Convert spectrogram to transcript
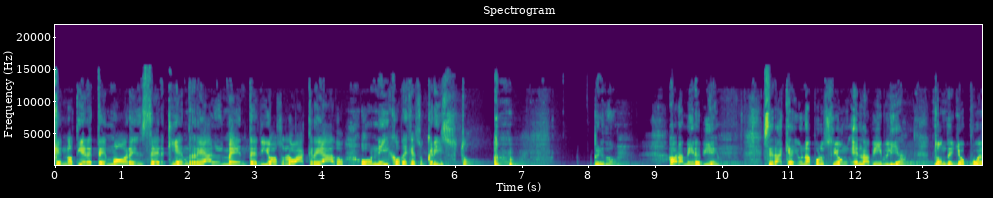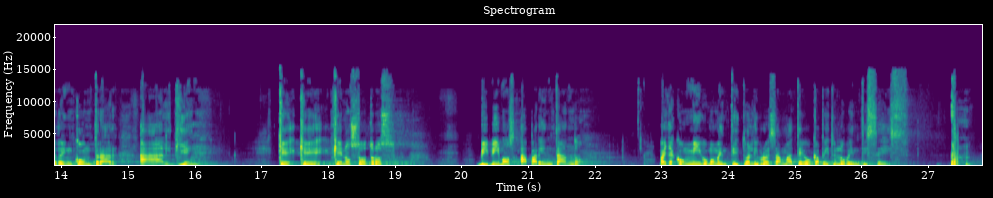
que no tiene temor en ser quien realmente Dios lo ha creado, un hijo de Jesucristo. Perdón. Ahora mire bien. ¿Será que hay una porción en la Biblia donde yo puedo encontrar a alguien que, que nosotros vivimos aparentando? Vaya conmigo un momentito al libro de San Mateo capítulo 26.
